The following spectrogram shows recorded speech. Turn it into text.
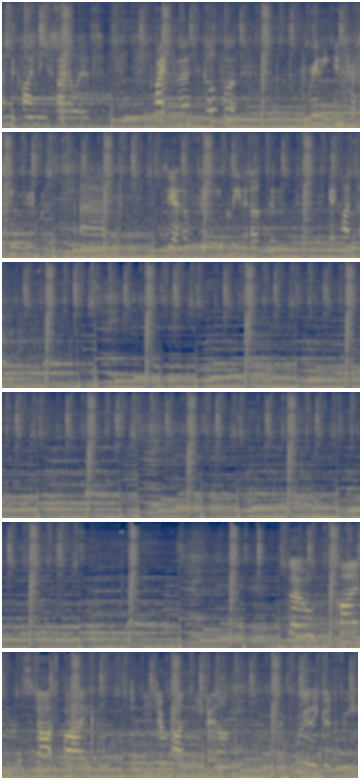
and the climbing style is quite vertical, but really interesting movements. Um, so yeah, hopefully we can clean it up and get climbing on it. So the climb starts by kind of, you jump on and you're getting on really good feet.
